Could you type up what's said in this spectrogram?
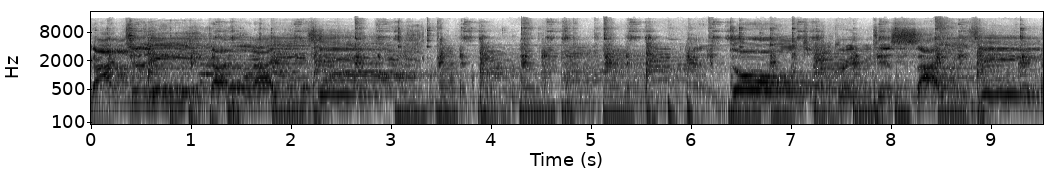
got to legalize it. And don't criticize it.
